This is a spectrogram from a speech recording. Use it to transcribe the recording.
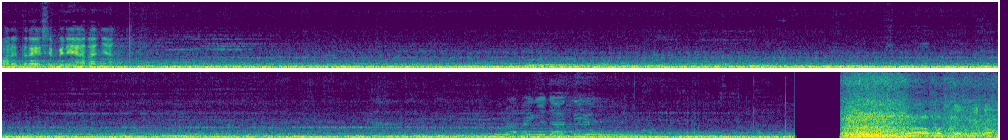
Bali 13 binayaran niya. Boracay nga dati yung Sa bus terminal.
